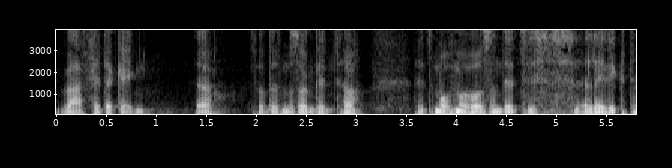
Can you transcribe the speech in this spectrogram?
Waffe dagegen. Ja, so dass man sagen könnte, so, jetzt machen wir was und jetzt ist erledigt.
